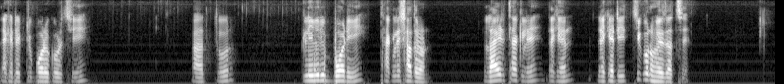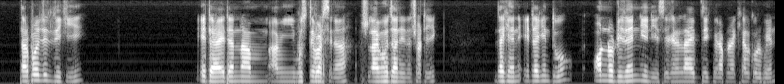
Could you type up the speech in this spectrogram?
লেখাটা একটু বড় করছি। বাহাত্তর। ক্লিবরি বডি থাকলে সাধারণ। লাইট থাকলে, দেখেন, লেখাটি চিকন হয়ে যাচ্ছে। তারপরে যদি দেখি, এটা, এটার নাম আমি বুঝতে পারছি না। আসলে আমিও জানি না সঠিক। দেখেন, এটা কিন্তু অন্য ডিজাইন নিয়ে নিয়েছে। এখানে লাইভ দেখবেন, আপনারা খেয়াল করবেন।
